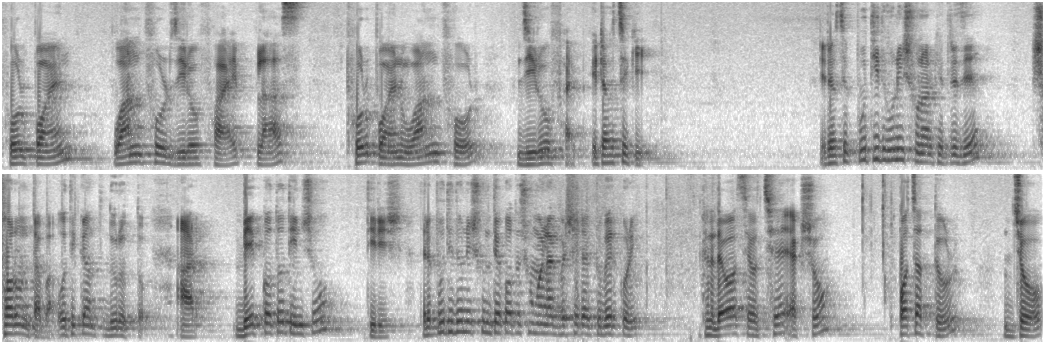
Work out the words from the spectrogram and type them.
four point one four zero five plus four point one four zero five. এটা হচ্ছে কি? এটা হচ্ছে প্রতিধ্বনি শোনার ক্ষেত্রে যে স্মরণটা বা অতিক্রান্ত দূরত্ব। আর বেগ কত? তিনশো তিরিশ। তাহলে প্রতিধ্বনি শুনতে কত সময় লাগবে সেটা একটু বের করি। এখানে দেওয়া আছে হচ্ছে একশো পঁচাত্তর যোগ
